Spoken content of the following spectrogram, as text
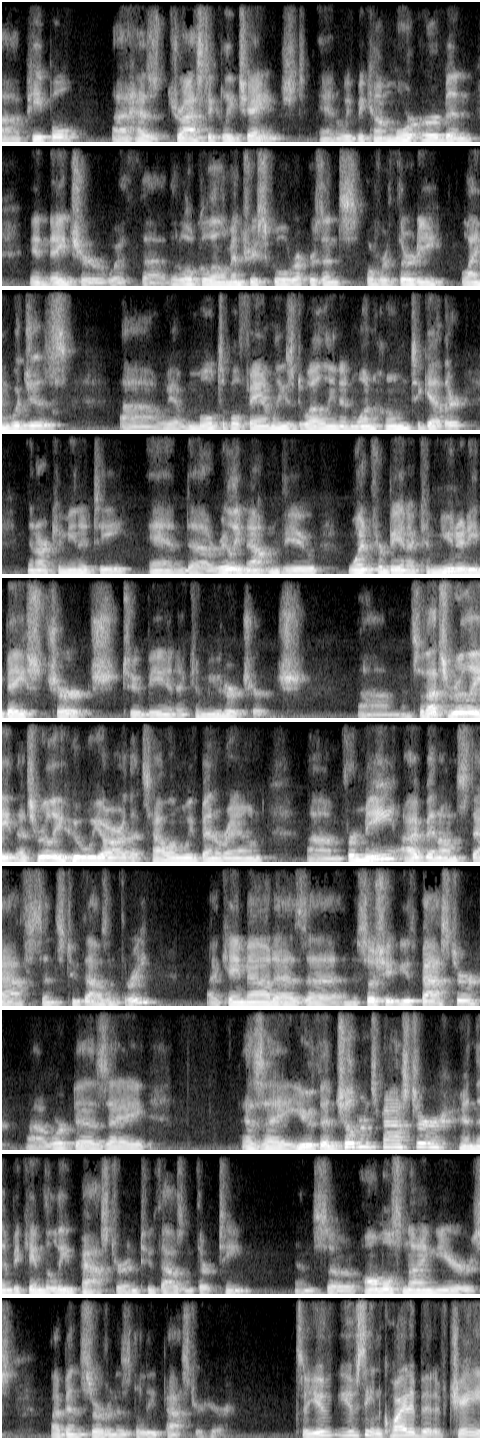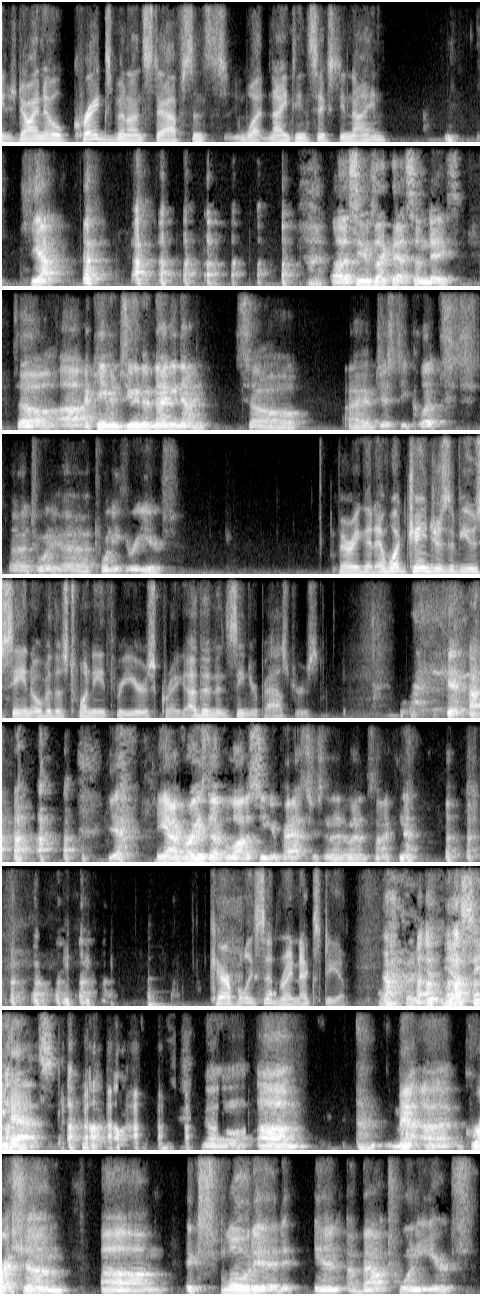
uh, people uh, has drastically changed. And we've become more urban in nature with uh, the local elementary school represents over 30 languages. Uh, we have multiple families dwelling in one home together in our community. And uh, really, Mountain View went from being a community-based church to being a commuter church. Um, and so that's really that's really who we are. That's how long we've been around. Um, for me, I've been on staff since 2003. I came out as a, an associate youth pastor, uh, worked as a as a youth and children's pastor, and then became the lead pastor in 2013. And so, almost nine years, I've been serving as the lead pastor here. So you've you've seen quite a bit of change. Now I know Craig's been on staff since what 1969. Yeah, uh, seems like that some days. So uh, I came in June of '99. So I've just eclipsed uh, 20, uh, 23 years. Very good. And what changes have you seen over those 23 years, Craig, other than senior pastors? Yeah, yeah, yeah. I've raised up a lot of senior pastors in that amount of time. Carefully sitting right next to you. yes, he has. no, um, Matt, uh, Gresham um, exploded in about 20 years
